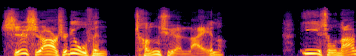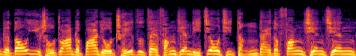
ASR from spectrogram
十时二十六分，程雪来了。一手拿着刀，一手抓着八九锤子，在房间里焦急等待的方芊芊，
